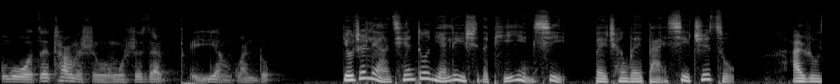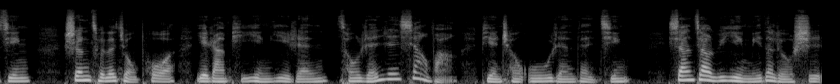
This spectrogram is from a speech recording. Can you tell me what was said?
我在唱的时候，我是在培养观众。有着两千多年历史的皮影戏被称为百戏之祖，而如今生存的窘迫也让皮影艺人从人人向往变成无人问津。相较于影迷的流失，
